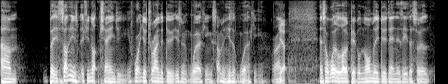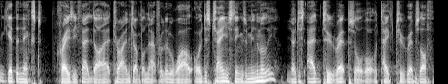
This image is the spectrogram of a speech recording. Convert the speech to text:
Um, but if something's if you're not changing, if what you're trying to do isn't working, something isn't working, right? Yeah. And so what a lot of people normally do then is either sort of get the next crazy fad diet, try and jump on that for a little while, or just change things minimally. You know, just add two reps or, or, or take two reps off.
